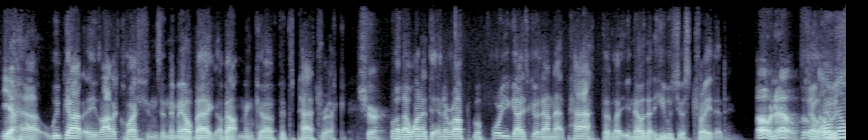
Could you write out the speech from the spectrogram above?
yeah, uh, we've got a lot of questions in the mailbag about Minkah Fitzpatrick. Sure. But I wanted to interrupt before you guys go down that path to let you know that he was just traded. Oh no! So oh no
